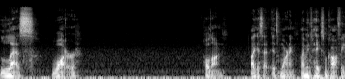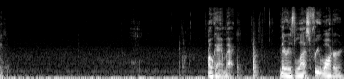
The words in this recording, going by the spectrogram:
less water. Hold on. Like I said, it's morning. Let me take some coffee. Okay, I'm back there is less free water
